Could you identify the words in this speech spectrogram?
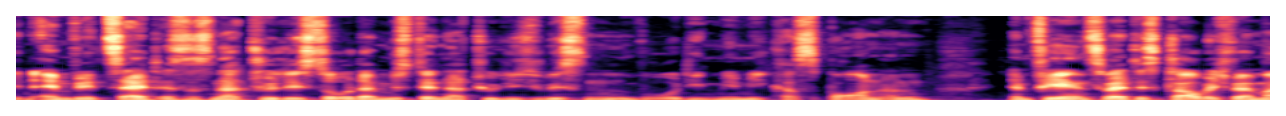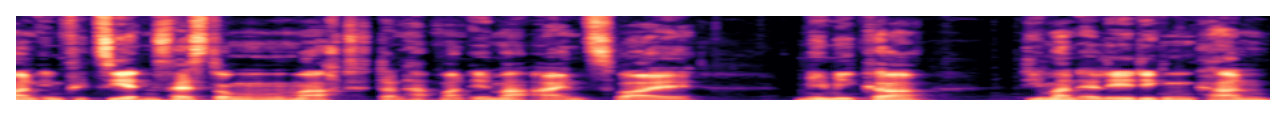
In MWZ ist es natürlich so, da müsst ihr natürlich wissen, wo die Mimika spawnen. Empfehlenswert ist, glaube ich, wenn man infizierten Festungen macht, dann hat man immer ein, zwei Mimiker, die man erledigen kann.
